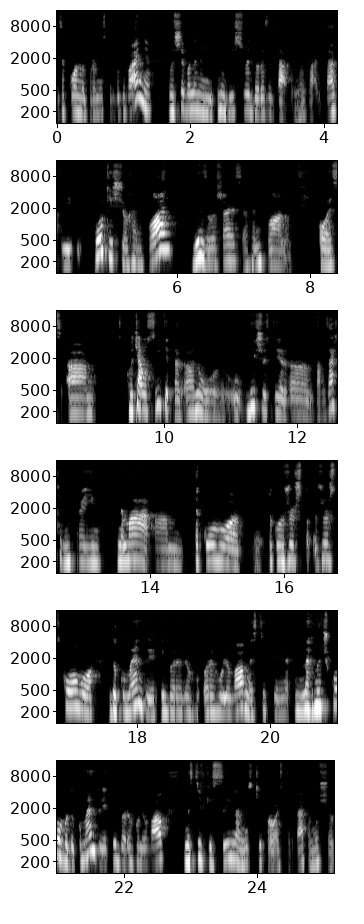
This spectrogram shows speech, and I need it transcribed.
закону про містобудування, лише вони не дійшли до результату. На жаль, так і поки що генплан він залишається генпланом. Ось а, Хоча у світі так ну у більшості е, там західних країн нема ем, такого такого жорсткого документу, який би регулював настільки негнучкого документу, який би регулював настільки сильно міський простір, та тому що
